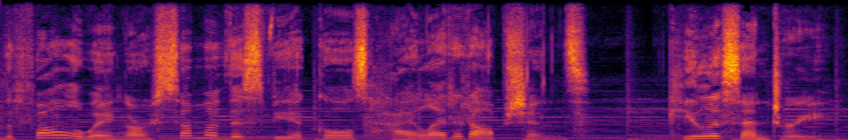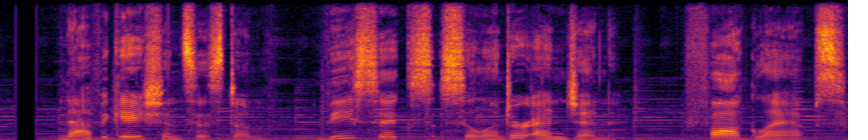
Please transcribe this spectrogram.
The following are some of this vehicle's highlighted options. Keyless entry, navigation system, V6 cylinder engine, fog lamps,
